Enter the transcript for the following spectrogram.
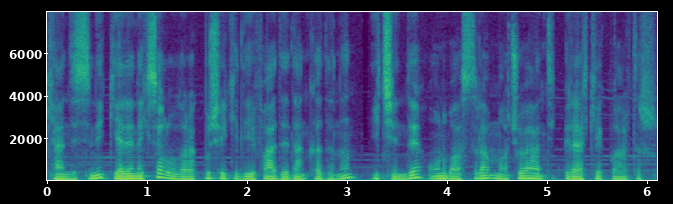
Kendisini geleneksel olarak bu şekilde ifade eden kadının içinde onu bastıran maço ve antik bir erkek vardır.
